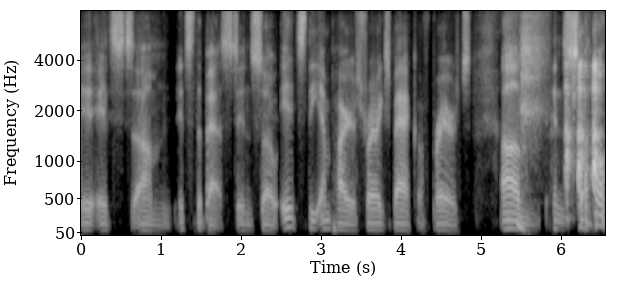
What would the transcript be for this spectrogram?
It, it's um it's the best, and so it's the Empire Strikes Back of prayers. Um, and so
